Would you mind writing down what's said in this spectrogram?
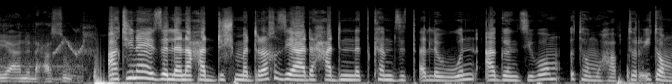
እየ ኣነ ዝሓስቡ ኣቲናዮ ዘለና ሓዱሽ መድረኽ ዝያደ ሓድነት ከም ዝጠልብ እውን ኣገንዚቦም እቶም ወሃብቲ ርእቶም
